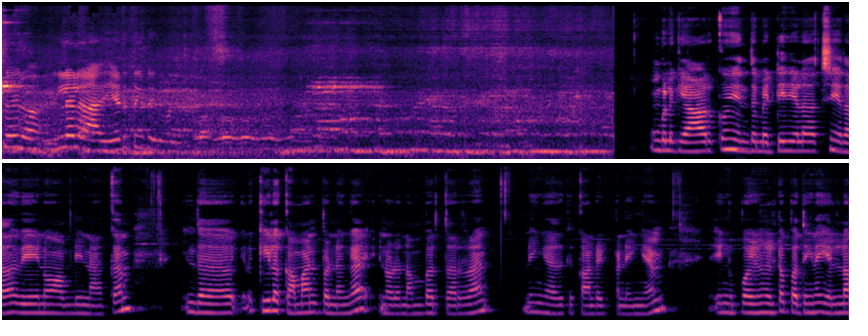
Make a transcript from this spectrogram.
சரி இல்லை இல்லை அது எடுத்துக்கிட்டு இது பண்ணி. உங்களுக்கு யாருக்கும் எந்த மெட்டீரியலாச்சும் ஏதாவது வேணும் அப்படின்னாக்கா இந்த கீழே கமெண்ட் பண்ணுங்கள் என்னோடய நம்பர் தர்றேன். நீங்கள் அதுக்கு காண்டாக்ட் பண்ணிங்க. எங்கள் இப்போ எங்கள்கிட்ட பார்த்தீங்கன்னா எல்லா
